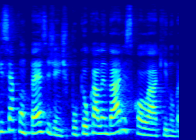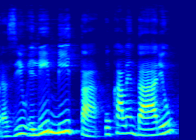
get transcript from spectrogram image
Isso acontece, gente, porque o calendário escolar aqui no Brasil, ele imita o calendário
